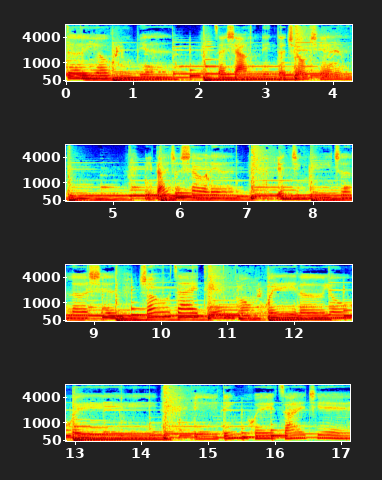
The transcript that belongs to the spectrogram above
的右边，在相邻的秋千。你带着笑脸，眼睛眯成了线，手在天空挥了又挥，一定会再见。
